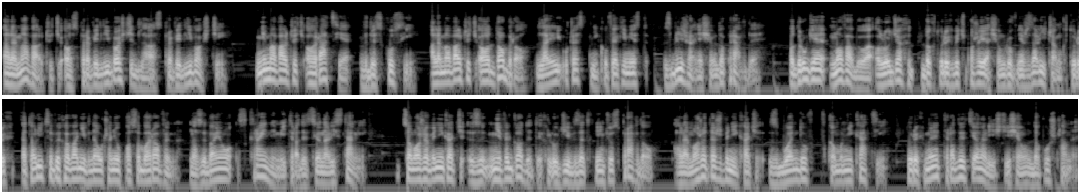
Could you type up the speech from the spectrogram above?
ale ma walczyć o sprawiedliwość dla sprawiedliwości. Nie ma walczyć o rację w dyskusji, ale ma walczyć o dobro dla jej uczestników, jakim jest zbliżanie się do prawdy. Po drugie, mowa była o ludziach, do których być może ja się również zaliczam, których katolicy wychowani w nauczaniu posoborowym nazywają skrajnymi tradycjonalistami, co może wynikać z niewygody tych ludzi w zetknięciu z prawdą, ale może też wynikać z błędów w komunikacji, których my, tradycjonaliści, się dopuszczamy.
